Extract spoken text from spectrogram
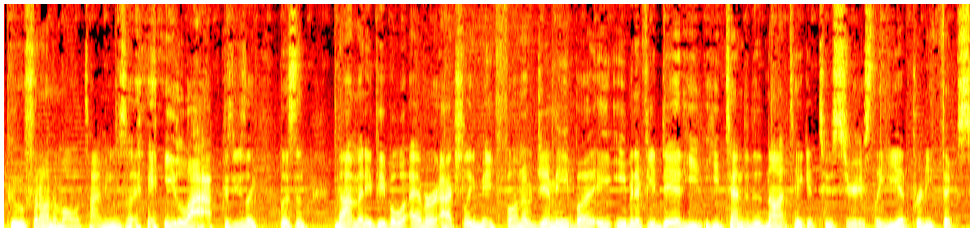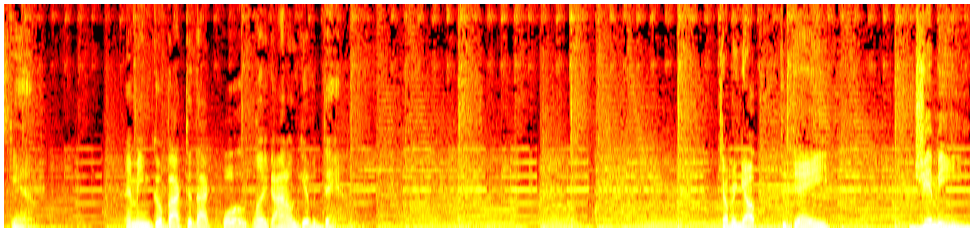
goofing on him all the time? He was like, he laughed because he was like, listen, not many people ever actually made fun of Jimmy, but even if you did, he, he tended to not take it too seriously. He had pretty thick skin. I mean, go back to that quote. Like, I don't give a damn. Coming up, the day Jimmy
